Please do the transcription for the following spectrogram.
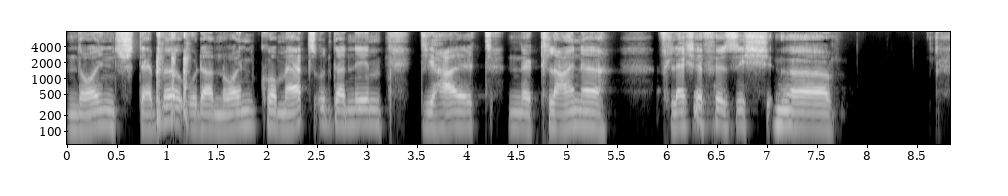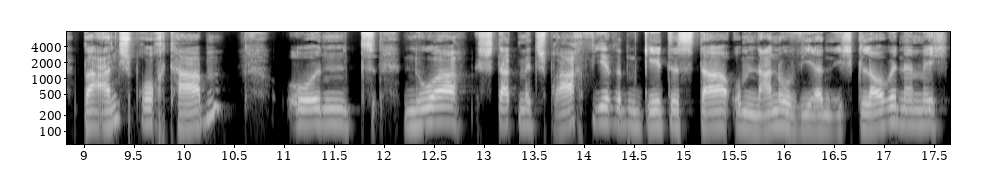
neuen Stämme oder neuen Kommerzunternehmen, die halt eine kleine Fläche für sich äh, beansprucht haben und nur statt mit Sprachviren geht es da um Nanoviren. Ich glaube nämlich,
